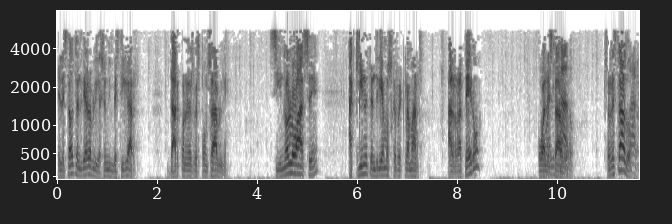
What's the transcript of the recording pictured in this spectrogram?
el Estado tendría la obligación de investigar, dar con el responsable. Si no lo hace, ¿a quién le tendríamos que reclamar? ¿Al ratero o al al Estado? Estado. Pues al Estado. Claro.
